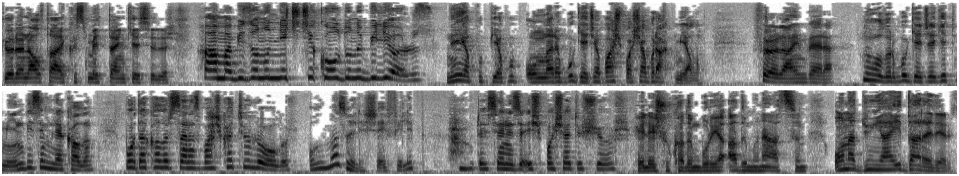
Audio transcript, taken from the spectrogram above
Gören altı ay kısmetten kesilir. Ama biz onun ne çiçek olduğunu biliyoruz. Ne yapıp yapıp onları bu gece baş başa bırakmayalım. Fräulein Vera Ne olur bu gece gitmeyin bizimle kalın. Burada kalırsanız başka türlü olur. Olmaz öyle şey Filip. Desenize iş başa düşüyor. Hele şu kadın buraya adımını atsın. Ona dünyayı dar ederiz.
